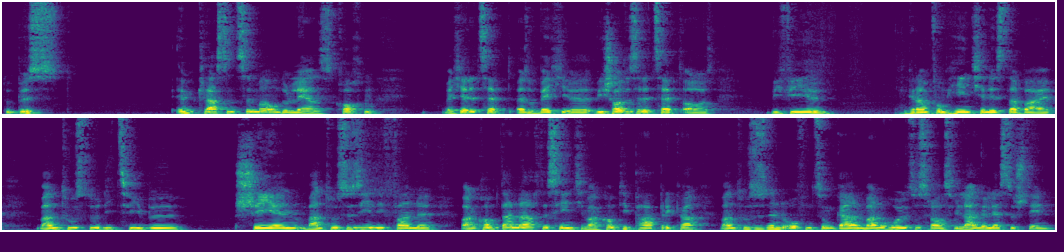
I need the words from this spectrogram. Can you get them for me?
Du bist im Klassenzimmer und du lernst kochen. Welche Rezept, also welche, wie schaut das Rezept aus? Wie viel Gramm vom Hähnchen ist dabei? Wann tust du die Zwiebel schälen? Wann tust du sie in die Pfanne? Wann kommt danach das Hähnchen? Wann kommt die Paprika? Wann tust du es in den Ofen zum Garen? Wann holst du es raus? Wie lange lässt du stehen?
